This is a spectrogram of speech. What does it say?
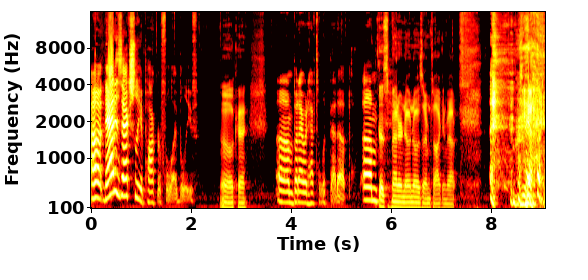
uh, that is actually apocryphal, I believe. Oh, okay. Um, but I would have to look that up. Um, Doesn't matter. No one knows what I'm talking about. yeah.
